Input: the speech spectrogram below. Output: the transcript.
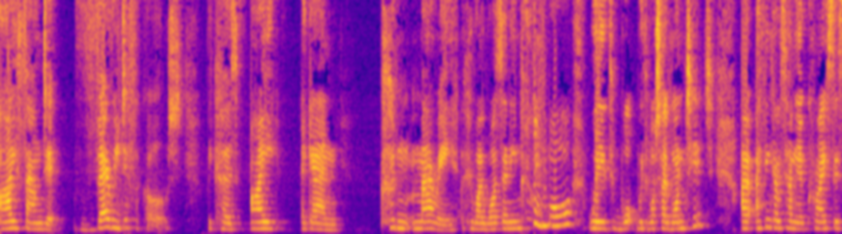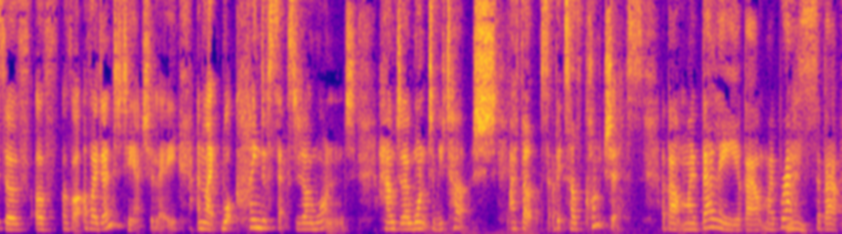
I found it very difficult because I, again, couldn't marry who I was anymore with what with what I wanted. I, I, think I was having a crisis of, of of of identity actually, and like what kind of sex did I want? How did I want to be touched? I felt a bit self conscious about my belly, about my breasts, mm. about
